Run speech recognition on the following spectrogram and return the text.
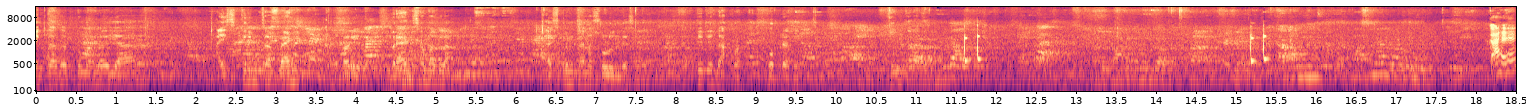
एकदा जर तुम्हाला या आईस्क्रीमचा बँड सॉरी ब्रँड समजला. आईस्क्रीम खाणं सोडून दे सर. ते ते दाखवा कोपऱ्यात काय आहे?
